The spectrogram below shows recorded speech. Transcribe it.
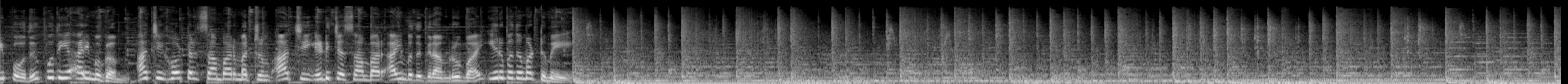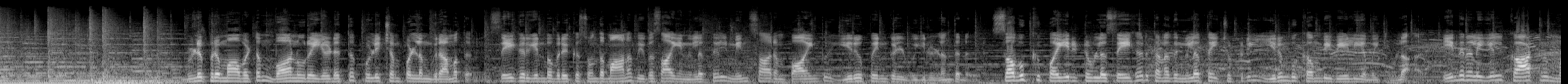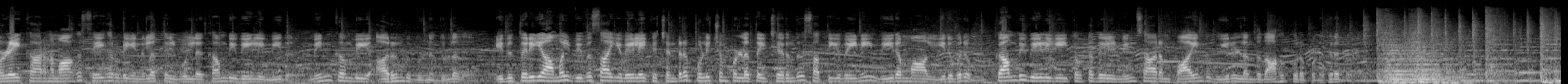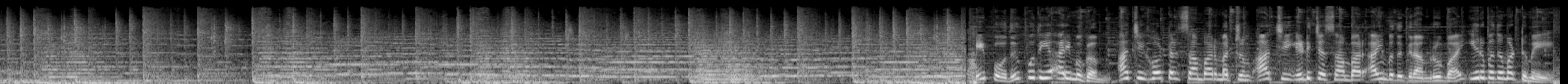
இப்போது புதிய அறிமுகம். ஆச்சி ஹோட்டல் சாம்பார் மற்றும் ஆச்சி இடிச்ச சாம்பார் ஐம்பது கிராம் ரூபாய் இருபது மட்டுமே. விழுப்புரம் மாவட்டம் வானூரை அடுத்த புளிச்சம்பள்ளம் கிராமத்தில் சேகர் என்பவருக்கு சொந்தமான விவசாய நிலத்தில் மின்சாரம் பாய்ந்து இரு பெண்கள் உயிரிழந்தனர். சவுக்கு பயிரிட்டுள்ள சேகர் தனது நிலத்தை சுற்றி இரும்பு கம்பி வேலி அமைத்துள்ளார். இந்த நிலையில் காற்று மழை காரணமாக சேகருடைய நிலத்தில் உள்ள கம்பி வேலி மீது மின் கம்பி அருந்து விழுந்துள்ளது. இது தெரியாமல் விவசாய வேலைக்கு சென்ற புளிச்சம்பள்ளத்தைச் சேர்ந்த சத்தியவேணி வீரம்மாள் இருவரும் கம்பி வேலியை தொட்டதில் மின்சாரம் பாய்ந்து உயிரிழந்ததாக கூறப்படுகிறது. இப்போது புதிய அறிமுகம். ஆச்சி ஹோட்டல் சாம்பார் மற்றும் ஆச்சி இடிச்ச சாம்பார் ஐம்பது கிராம் ரூபாய் இருபது மட்டுமே.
